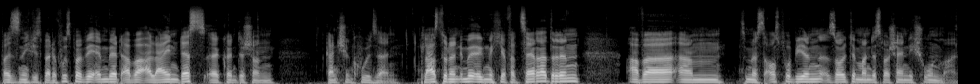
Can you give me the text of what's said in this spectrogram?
Weiß es nicht, wie es bei der Fußball-WM wird, aber allein das äh, könnte schon ganz schön cool sein. Klar hast du dann immer irgendwelche Verzerrer drin, aber ähm, zumindest ausprobieren sollte man das wahrscheinlich schon mal.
